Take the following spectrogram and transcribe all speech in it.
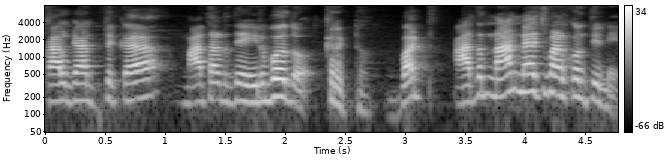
ಕಾಲ್ಗಾಂತಕ ಮಾತಾಡದೆ ಇರ್ಬೋದು. ಕರೆಕ್ಟ್ ಬಟ್ ಅದನ್ನ ನಾನು ಮ್ಯಾಚ್ ಮಾಡ್ಕೊತೀನಿ.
